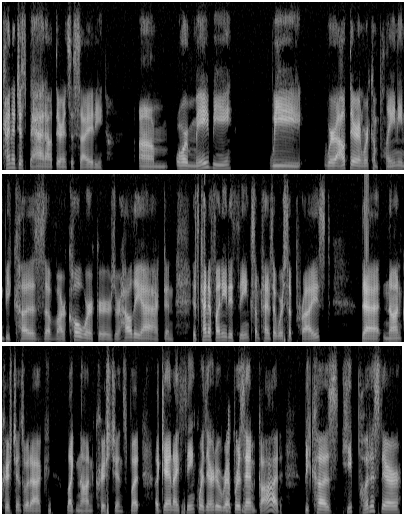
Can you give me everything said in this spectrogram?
kind of just bad out there in society. Um, or maybe we we're out there and we're complaining because of our coworkers or how they act. And it's kind of funny to think sometimes that we're surprised that non-Christians would act like non-Christians. But again I think we're there to represent God because he put us there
